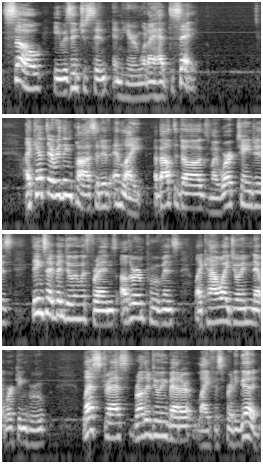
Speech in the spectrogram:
so, he was interested in hearing what I had to say. I kept everything positive and light about the dogs, my work changes, things I've been doing with friends, other improvements, like how I joined a networking group, less stress, brother doing better, life is pretty good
